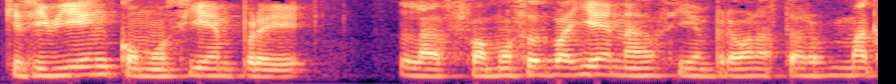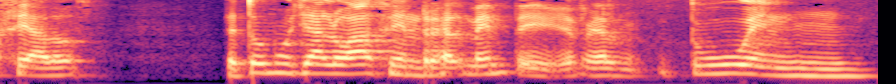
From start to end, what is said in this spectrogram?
Que si bien, como siempre, las famosas ballenas siempre van a estar maxeados, de todos modos ya lo hacen realmente. tú en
